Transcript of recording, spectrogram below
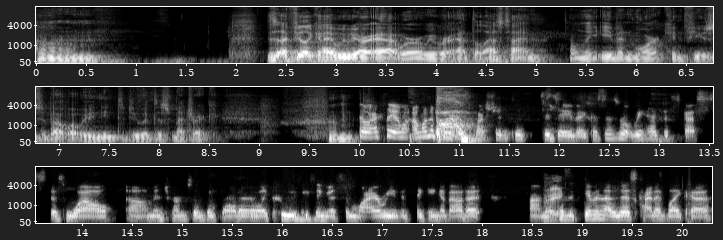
Um, this, I feel like I we are at where we were at the last time, only even more confused about what we need to do with this metric. So actually, I want to pose a question to, to David because this is what we had discussed as well um, in terms of the broader, like who is using this and why are we even thinking about it? Um, Right. Because it's given that it is kind of like a,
